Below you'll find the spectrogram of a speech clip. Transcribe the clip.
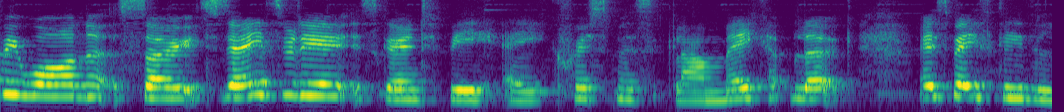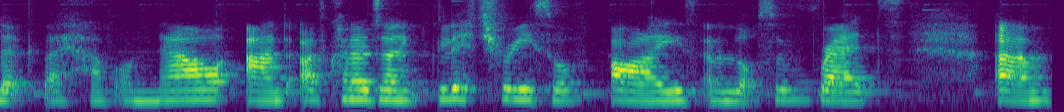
everyone, so today's video is going to be a Christmas glam makeup look. It's basically the look that I have on now and I've kind of done glittery sort of eyes and lots of reds because um,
